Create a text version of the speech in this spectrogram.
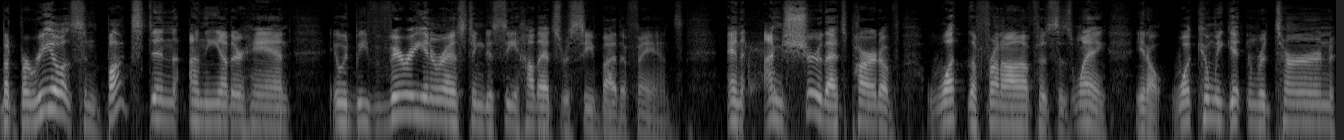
but Berrios and Buxton, on the other hand, it would be very interesting to see how that's received by the fans. And I'm sure that's part of what the front office is weighing. You know, what can we get in return?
